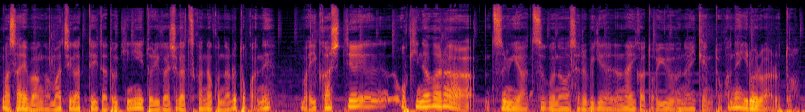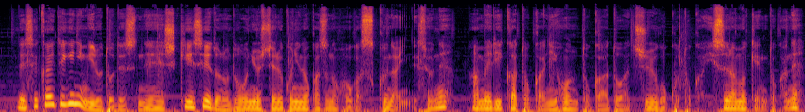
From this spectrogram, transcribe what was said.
まあ、裁判が間違っていた時に取り返しがつかなくなるとかね、まあ、生かしておきながら罪は償わせるべきではないかというふうな意見とかね、いろいろあると。で、世界的に見るとですね、死刑制度の導入している国の数の方が少ないんですよね。アメリカとか日本とか、あとは中国とかイスラム圏とかね、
